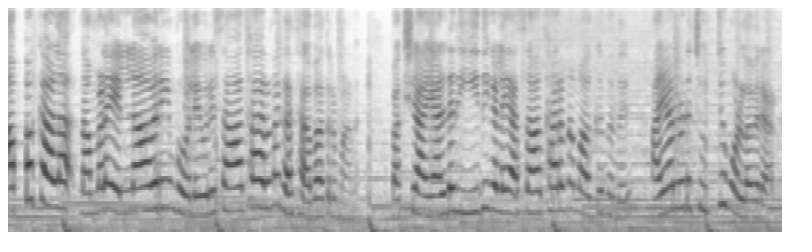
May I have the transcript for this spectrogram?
അപ്പക്കാള നമ്മളെ എല്ലാവരെയും പോലെ ഒരു സാധാരണ കഥാപാത്രമാണ്. പക്ഷെ അയാളുടെ രീതികളെ അസാധാരണമാക്കുന്നത് അയാളുടെ ചുറ്റുമുള്ളവരാണ്.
